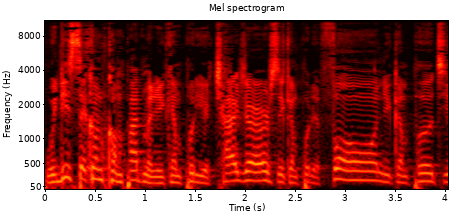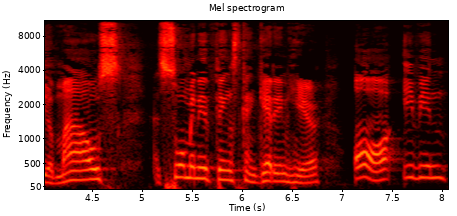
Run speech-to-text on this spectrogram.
With this second compartment, you can put your chargers, you can put a phone, you can put your mouse, and so many things can get in here. Or even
